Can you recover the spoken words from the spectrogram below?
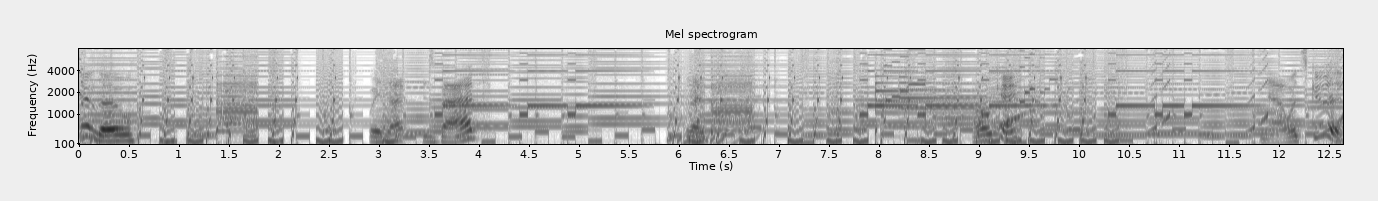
Hello. Wait, that is bad? I... Okay. Now it's good.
